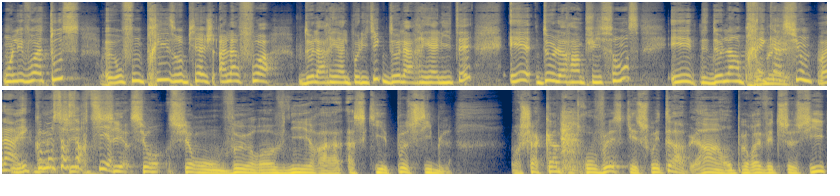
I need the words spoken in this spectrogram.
on les voit tous euh, au fond prises au piège à la fois de la réelle politique, de la réalité et de leur impuissance et de l'imprécation. Voilà. Mais, et comment s'en si, sortir si, si, on, si, on, veut revenir à, à ce qui est possible Chacun peut trouver ce qui est souhaitable. Hein. On peut rêver de ceci,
